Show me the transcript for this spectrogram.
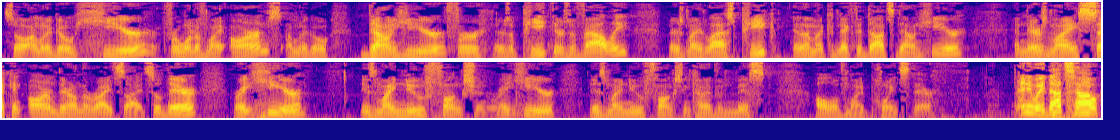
So I'm going to go here for one of my arms. I'm going to go down here for there's a peak, there's a valley, there's my last peak, and I'm going to connect the dots down here. And there's my second arm there on the right side. So there, right here, is my new function. Right here is my new function. Kind of missed all of my points there. Anyway, that's how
